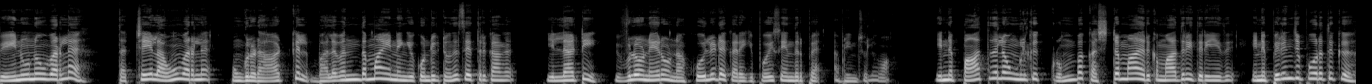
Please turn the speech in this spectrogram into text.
வேணும்னு வரல தற்செயலாவும் வரல. உங்களோட ஆட்கள் பலவந்தமா என்னை இங்க கொண்டுகிட்டு வந்து சேர்த்திருக்காங்க. இல்லாட்டி இவ்வளோ நேரம் நான் கொள்ளிட கரைக்கு போய் சேர்ந்திருப்பேன் அப்படின்னு சொல்லுவான். என்னை பார்த்ததுல உங்களுக்கு ரொம்ப கஷ்டமா இருக்க மாதிரி தெரியுது. என்னை பிரிஞ்சு போறதுக்கு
